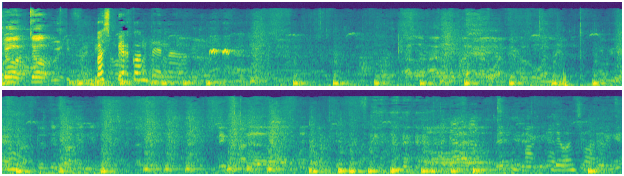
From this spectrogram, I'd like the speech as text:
Cok, cok. Pas pihak kontena. Dewan suara. Ya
